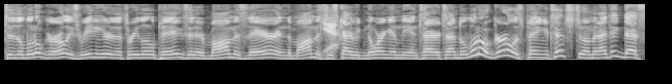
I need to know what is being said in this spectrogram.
to the little girl. He's reading her the Three Little Pigs, and her mom is there, and the mom is just kind of ignoring him the entire time. The little girl is paying attention to him, and I think that's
